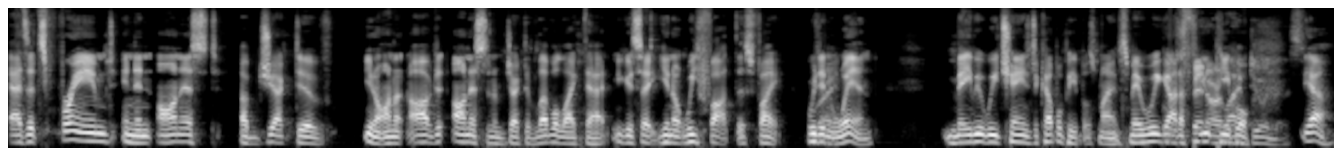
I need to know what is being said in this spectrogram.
as it's framed in an honest, objective, you know, on an ob- honest and objective level like that, you can say, you know, we fought this fight. We didn't win. Maybe we changed a couple people's minds. Maybe we got We'll a few people. doing this. Yeah.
